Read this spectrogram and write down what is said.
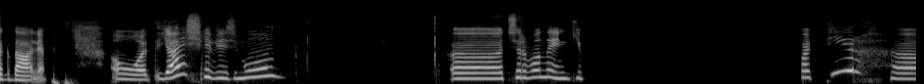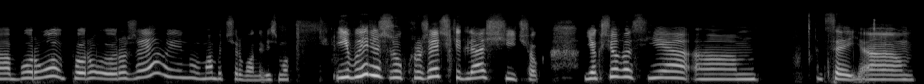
так далі. От я ще візьму е, червоненький папір е, або ро- поро- рожевий, ну, мабуть, червоний візьму. І виріжу кружечки для щічок. Якщо у вас є ем, цей м,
